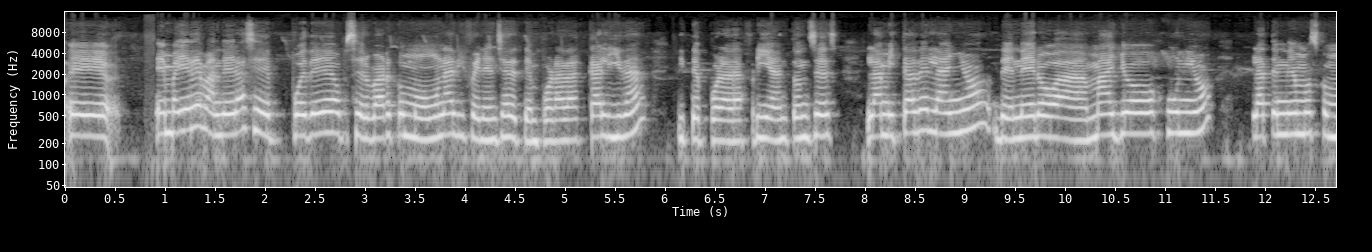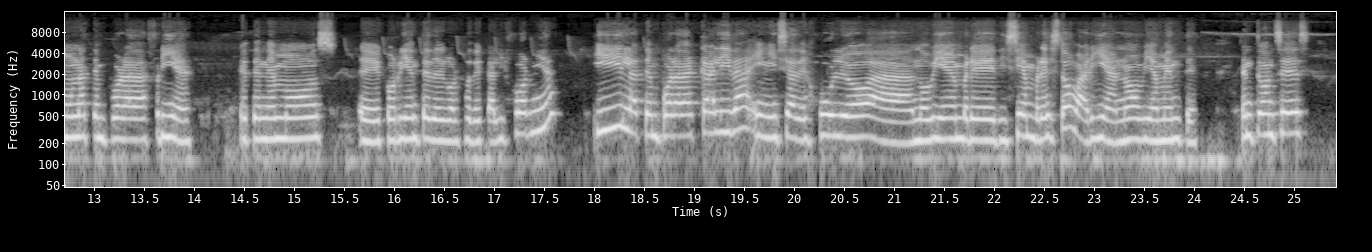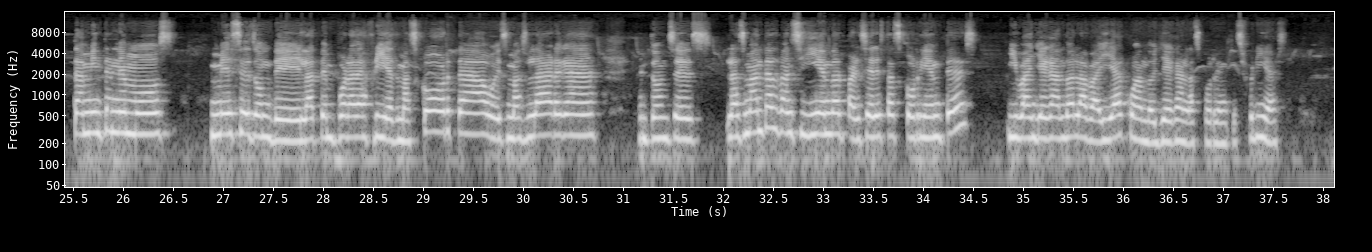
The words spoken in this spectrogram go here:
En Bahía de Bandera se puede observar como una diferencia de temporada cálida y temporada fría. Entonces, la mitad del año, de enero a mayo, junio, la tenemos como una temporada fría, que tenemos eh, corriente del Golfo de California. Y la temporada cálida inicia de julio a noviembre, diciembre. Esto varía, ¿no? Obviamente. Entonces, también tenemos meses donde la temporada fría es más corta o es más larga. Entonces, las mantas van siguiendo al parecer estas corrientes y van llegando a la bahía cuando llegan las corrientes frías.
